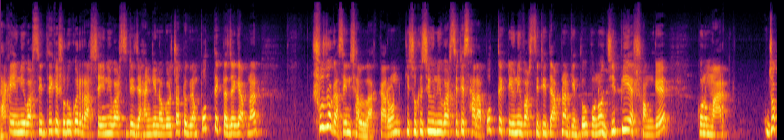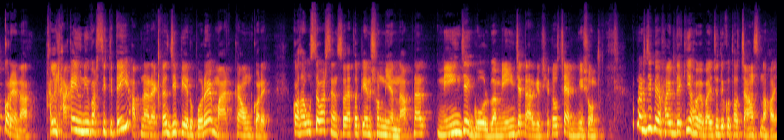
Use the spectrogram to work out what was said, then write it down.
ঢাকা ইউনিভার্সিটি থেকে শুরু করে রাজশাহী ইউনিভার্সিটি জাহাঙ্গীরনগর, চট্টগ্রাম, প্রত্যেকটা জায়গায় আপনার সুযোগ আছে ইনশাল্লাহ। কারণ কিছু কিছু ইউনিভার্সিটি ছাড়া প্রত্যেকটা ইউনিভার্সিটিতে আপনার কিন্তু কোনো জিপিএর সঙ্গে কোনো মার্ক যোগ করে না। খালি ঢাকা ইউনিভার্সিটিতেই আপনার একটা জিপিএর উপরে মার্ক কাউন্ট করে। কথা বুঝতে পারছেন? সো এত টেনশন নিয়েন না। আপনার মেইন যে গোল বা মেইন যে টার্গেট সেটা হচ্ছে অ্যাডমিশন আপনার জিপিএ ফাইভ দিয়ে কী হবে ভাই, যদি কোথাও চান্স না হয়?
